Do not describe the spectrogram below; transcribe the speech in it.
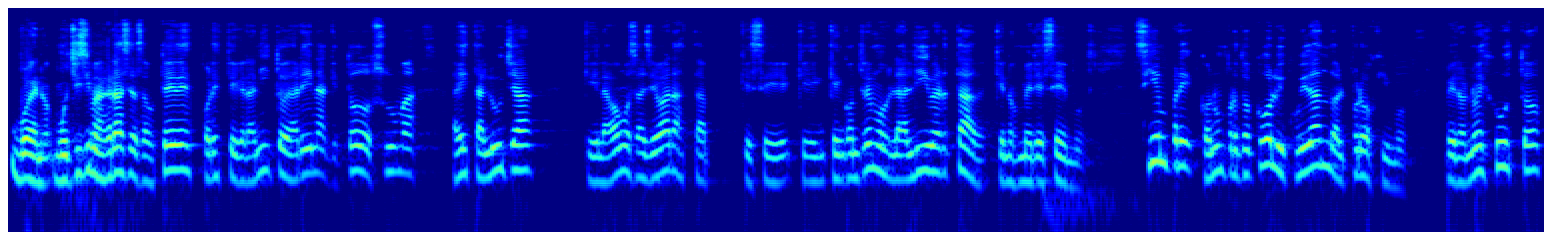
Bueno, muchísimas gracias a ustedes por este granito de arena que todo suma a esta lucha que la vamos a llevar hasta que, se, que, que encontremos la libertad que nos merecemos. Siempre con un protocolo y cuidando al prójimo, pero no es justo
